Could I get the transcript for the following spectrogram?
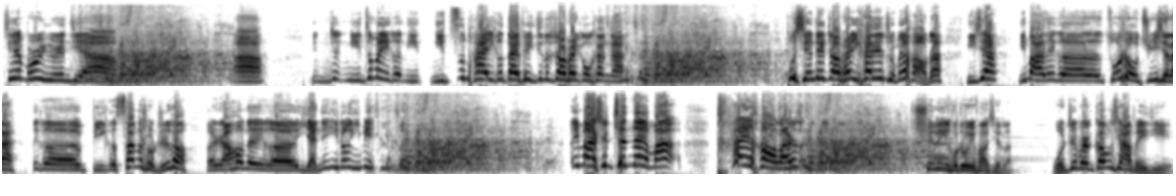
今天不是愚人节啊！啊，你这你这么一个，你你自拍一个带飞机的照片给我看看。不行，这照片一看就准备好的。你先，你把那个左手举起来，那个比个三个手指头，呃，然后那个眼睛一睁一闭。哎呀妈，是真的呀妈，太好了，儿子。确定以后终于放心了。我这边刚下飞机，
